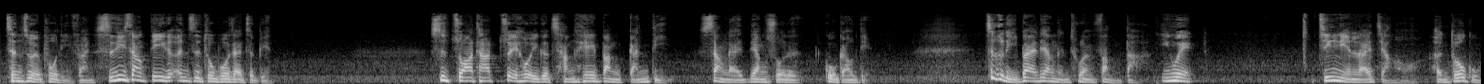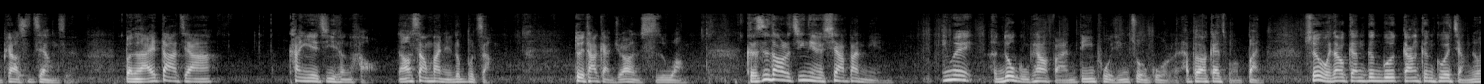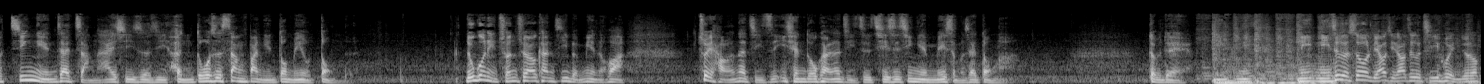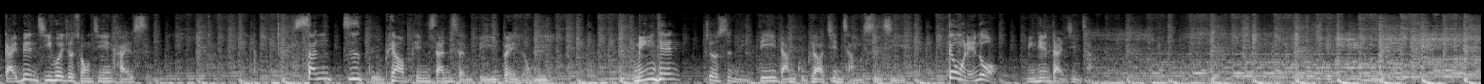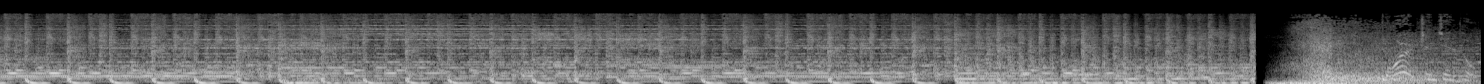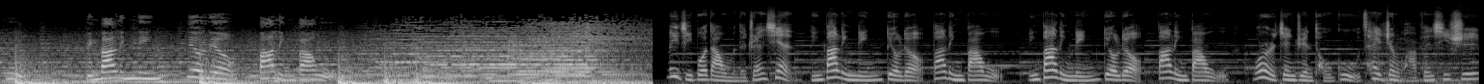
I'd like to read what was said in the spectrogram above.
称之为破底翻。实际上第一个 N 字突破在这边。是抓它最后一个长黑棒赶底上来量缩的过高点。这个礼拜量能突然放大，因为今年来讲哦，很多股票是这样子，本来大家看业绩很好，然后上半年都不涨，对他感觉到很失望。可是到了今年的下半年，因为很多股票反而第一波已经做过了，他不知道该怎么办，所以我要跟跟各刚刚跟各位讲说，今年在涨的 IC 设计很多是上半年都没有动的。如果你纯粹要看基本面的话，最好的那几只一千多块那几只，其实今年没什么在动啊，对不对？你你你你这个时候了解到这个机会，你就说改变机会就从今天开始。三只股票拼三成比一倍容易，明天就是你第一档股票进场的时机，跟我联络，明天带你进场。证券投顾零八零零六六八零八五，立即拨打我们的专线零八零零六六八零八五零八零零六六八零八五摩尔证券投顾蔡振华分析师。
